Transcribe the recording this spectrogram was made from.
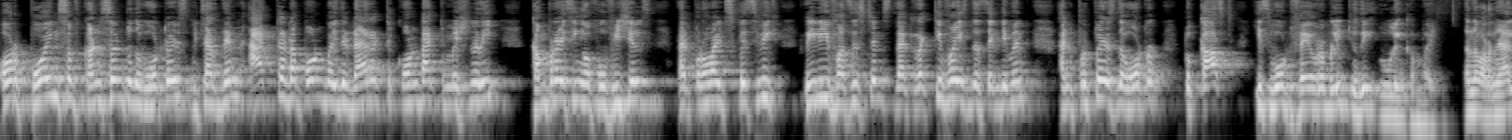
or points of concern to the voters, which are then acted upon by the direct contact machinery comprising of officials that provide specific relief assistance that rectifies the sentiment and prepares the voter to cast his vote favorably to the ruling combine. എന്ന് പറഞ്ഞാൽ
